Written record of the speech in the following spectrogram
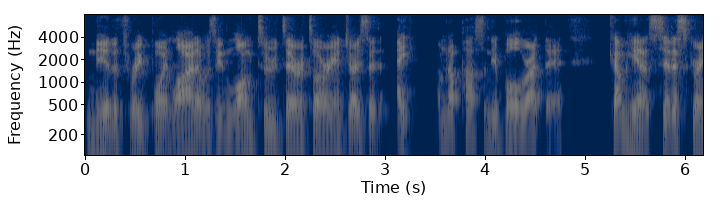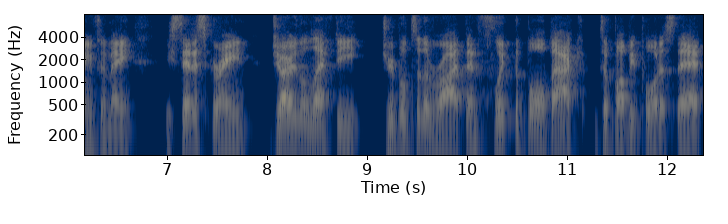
near the three point line, it was in long two territory. And Joe said, Hey, I'm not passing your ball right there. Come here, set a screen for me. He set a screen. Joe, the lefty, dribbled to the right, then flicked the ball back to Bobby Portis there.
